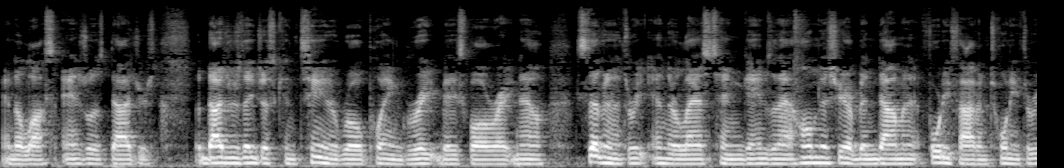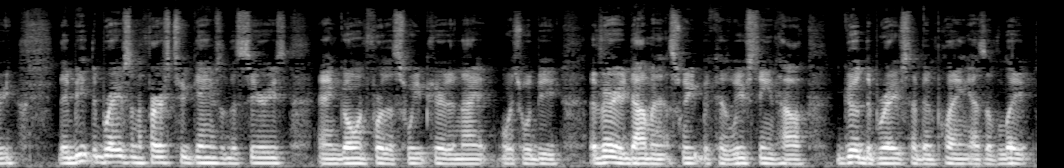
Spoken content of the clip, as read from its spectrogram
and the Los Angeles Dodgers. The Dodgers, they just continue to roll playing great baseball right now. 7 and 3 in their last 10 games. And at home this year have been dominant, 45 and 23. They beat the Braves in the first two games of the series and going for the sweep here tonight, which would be a very dominant sweep because we've seen how good the Braves have been playing as of late.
